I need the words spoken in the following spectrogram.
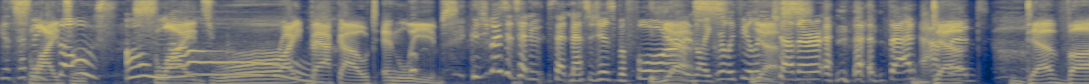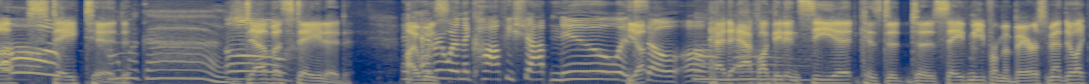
Yes, that thing slides. Oh, slides no. right back out and leaves. Because you guys had sent, sent messages before Yes. and like really feeling Yes. each other, and then that happened. De- devastated. Oh. oh my gosh. Devastated. And I was everyone in the coffee shop knew, and Yep. so oh, had to act like they didn't see it because to, to save me from embarrassment, they're like,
